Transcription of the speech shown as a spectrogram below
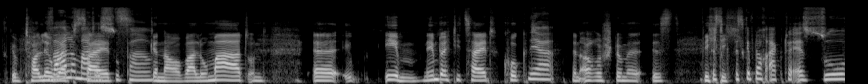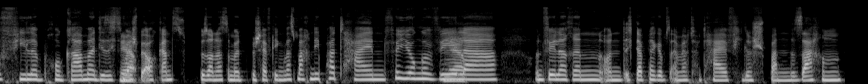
es gibt tolle Valomat ist Websites. super. Genau, Valomat und äh, eben, nehmt euch die Zeit, guckt, Ja. denn eure Stimme ist wichtig. Es, es gibt auch aktuell so viele Programme, die sich zum Ja. Beispiel auch ganz besonders damit beschäftigen, was machen die Parteien für junge Wähler und Wählerinnen. Und ich glaube, da gibt es einfach total viele spannende Sachen.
